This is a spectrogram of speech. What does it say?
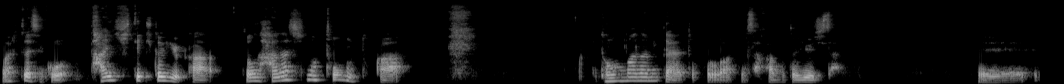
割とですね、こう、対比的というか、その話のトーンとか、ドンマナみたいなところは、坂本雄二さん、えー、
